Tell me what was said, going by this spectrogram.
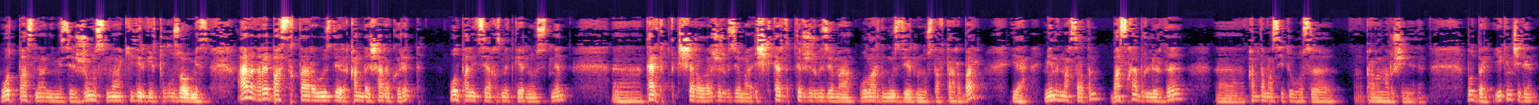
отбасына немесе жұмысына кедергі туғызу емес. Ары қарай бастықтары өздері қандай шара көреді ол полиция қызметкерінің үстінен ә, тәртіптік іс шаралар жүргізе ма ішкі тәртіптер жүргізе ма олардың өздерінің уставтары бар. Иә менің мақсатым басқа біреулерді ә, қамтамасыз ету осы правонарушениеден. Бұл бір. Екіншіден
